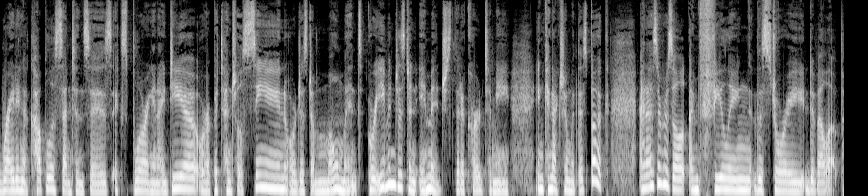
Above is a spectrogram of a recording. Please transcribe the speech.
writing a couple of sentences, exploring an idea or a potential scene or just a moment or even just an image that occurred to me in connection with this book. And as a result, I'm feeling the story develop.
